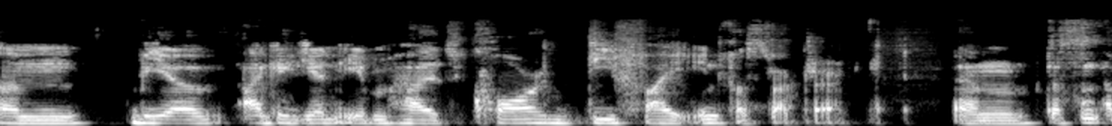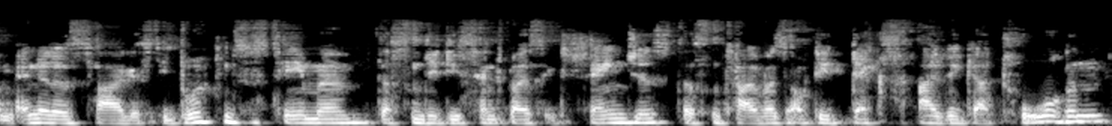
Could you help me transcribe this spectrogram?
Ähm, wir aggregieren eben halt Core DeFi Infrastructure. Ähm, das sind am Ende des Tages die Brückensysteme, das sind die Decentralized Exchanges, das sind teilweise auch die DEX-Aggregatoren,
